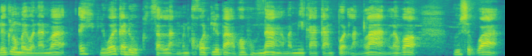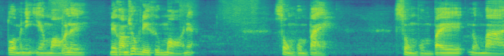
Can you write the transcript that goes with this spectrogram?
ลึกลงไปกว่านั้นว่า เอ้ยหรือว่ากระดูกสันหลังมันคดหรือเปล่า เพราะผมนั่งอะมันมีการการปวดหลังล่าง แล้วก็รู้สึกว่าตัวมันเอียงหมอก็เลย ในความโชคดีคือหมอเนี่ย ส่งผมไป ส่งผมไปโรงพยาบาล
